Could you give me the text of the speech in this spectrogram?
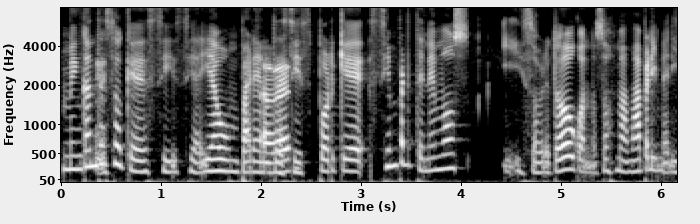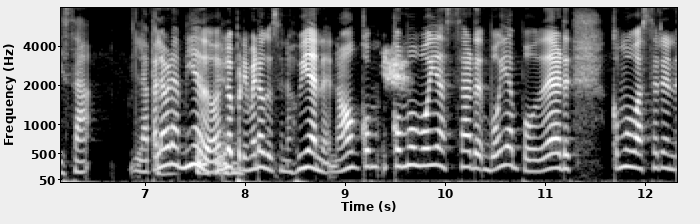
Me encanta eso que decís, y ahí hago un paréntesis, porque siempre tenemos, y sobre todo cuando sos mamá primeriza, la palabra miedo es lo primero que se nos viene, ¿no? ¿Cómo, voy a hacer, voy a poder, cómo va a ser en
